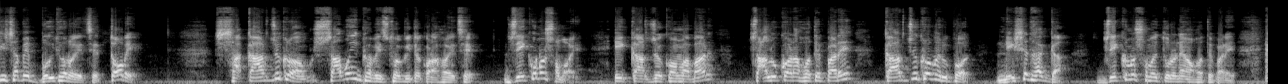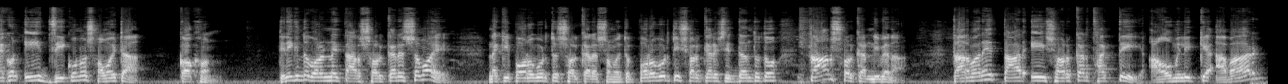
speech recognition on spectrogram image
হিসাবে বৈধ রয়েছে। তবে কার্যক্রম সাময়িকভাবে স্থগিত করা হয়েছে। যে কোনো সময় এই কার্যক্রম আবার চালু করা হতে পারে। কার্যক্রমের উপর নিষেধাজ্ঞা যে কোনো সময় তুলে নেওয়া হতে পারে। এখন এই যে কোনো সময়টা কখন? তিনি কিন্তু বলেন নাই তার সরকারের সময়, নাকি পরবর্তী সরকারের সময়। তো পরবর্তী সরকারের সিদ্ধান্ত তো তার সরকার নিবে না। তার মানে তার এই সরকার থাকতেই আওয়ামী লীগকে আবার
